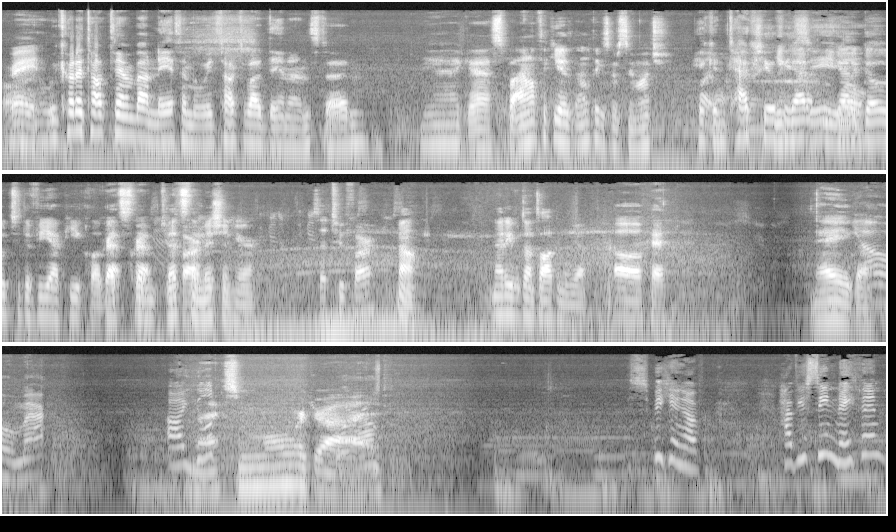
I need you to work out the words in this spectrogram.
Great. We could have talked to him about Nathan, but we talked about Dana instead. Yeah, I guess, but I don't think he. Has, I don't think he's gonna say much. He Probably can text you if You he gotta, you gotta go to the VIP club. Crap, that's crap, the, that's far. the mission here. Is that too far? No, not even done talking to you yet. Oh, okay. There you go. Yo, Mac. Uh, you look. Maximum overdrive. Speaking of, have you seen Nathan?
